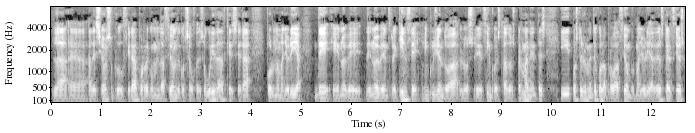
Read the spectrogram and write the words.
La eh, adhesión se producirá por recomendación del Consejo de Seguridad, que será por una mayoría de, nueve, de nueve entre 15, incluyendo a los cinco Estados permanentes, y posteriormente con la aprobación por mayoría de dos tercios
